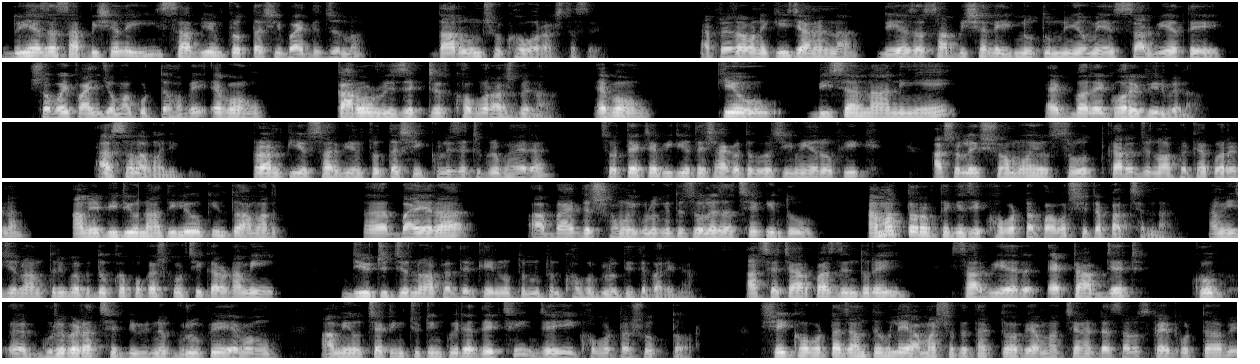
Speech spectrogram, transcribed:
দুই হাজার ছাব্বিশ সালেই সার্বিয়ান প্রত্যাশী ভাইদের জন্য দারুণ সুখবর আসতেছে। আপনারা অনেকেই জানেন না, দুই হাজার ছাব্বিশ সালেই নতুন নিয়মে সার্বিয়াতে সবাই ফাইল জমা করতে হবে এবং কারোর রিজেক্টের খবর আসবে না এবং কেউ ভিসা না নিয়ে একবারে ঘরে ফিরবে না। আসসালামু আলাইকুম। প্রাণপ্রিয় সার্বিয়ান প্রত্যাশী কলেজা টুকরো ভাইরা ছোট্ট একটা ভিডিওতে স্বাগত করছি মিয়া রফিক। আসলে সময় ও স্রোত কারোর জন্য অপেক্ষা করে না। আমি ভিডিও না দিলেও কিন্তু আমার ভাইয়েরা আহ, ভাইদের সময়গুলো কিন্তু চলে যাচ্ছে। কিন্তু আমার তরফ থেকে যে খবরটা পাওয়ার সেটা পাচ্ছেন না। আমি এই জন্য আন্তরিকভাবে দুঃখ প্রকাশ করছি কারণ আমি ডিউটির জন্য আপনাদেরকে নতুন নতুন খবরগুলো দিতে পারি না। আজকে চার পাঁচ দিন ধরেই সার্বিয়ার একটা আপডেট খুব ঘুরে বেড়াচ্ছে বিভিন্ন গ্রুপে এবং আমিও চ্যাটিং চুটিং কইরা দেখছি যে এই খবরটা সত্য। সেই খবরটা জানতে হলে আমার সাথে থাকতে হবে আমার চ্যানেলটা সাবস্ক্রাইব করতে হবে।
